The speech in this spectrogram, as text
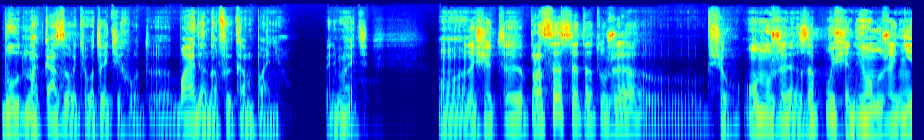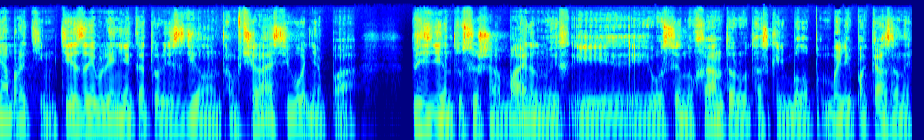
будут наказывать вот этих вот э, Байденов и компанию. Понимаете? Значит, э, процесс этот уже все, он уже запущен, и он уже необратим. Те заявления, которые сделаны там вчера, сегодня по президенту США Байдену и, и его сыну Хантеру, так сказать, было, были показаны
